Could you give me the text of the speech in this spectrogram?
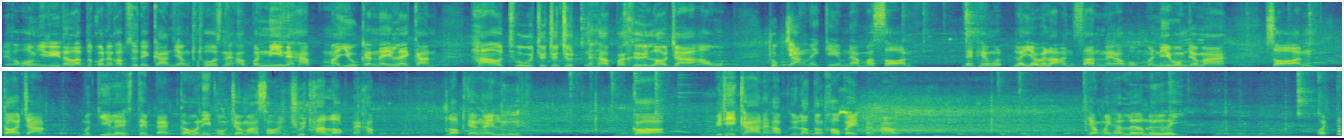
สวัสดีครับผมยินดีต้อนรับทุกคนนะครับสู่รายการยังโทสนะครับ วันนี้นะครับมาอยู่กันในรายการ how to จุดๆนะครับ ก็คือเราจะเอาทุกอย่างในเกมนะมาสอนในเพียงระยะเวลาอันสั้นนะครับผมวันนี้ผมจะมาสอนต่อจากเมื่อกี้เลย step back ก็วันนี้ผมจะมาสอนชุดท่าหลอกนะครับ หลอกยังไงหรือ ก็วิธีการนะครับคือเราต้องเข้าไปเอ้าวยังไม่ทันเริ่มเลยโอ้โต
